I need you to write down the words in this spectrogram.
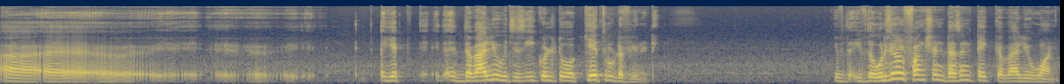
uh, uh, the value which is equal to a kth root of unity. If the, if the original function does not take a value 1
